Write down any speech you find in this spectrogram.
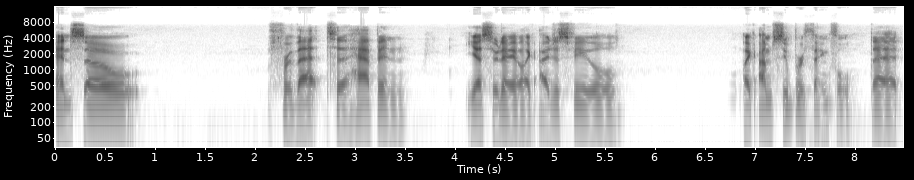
And so for that to happen yesterday, like I just feel like I'm super thankful that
